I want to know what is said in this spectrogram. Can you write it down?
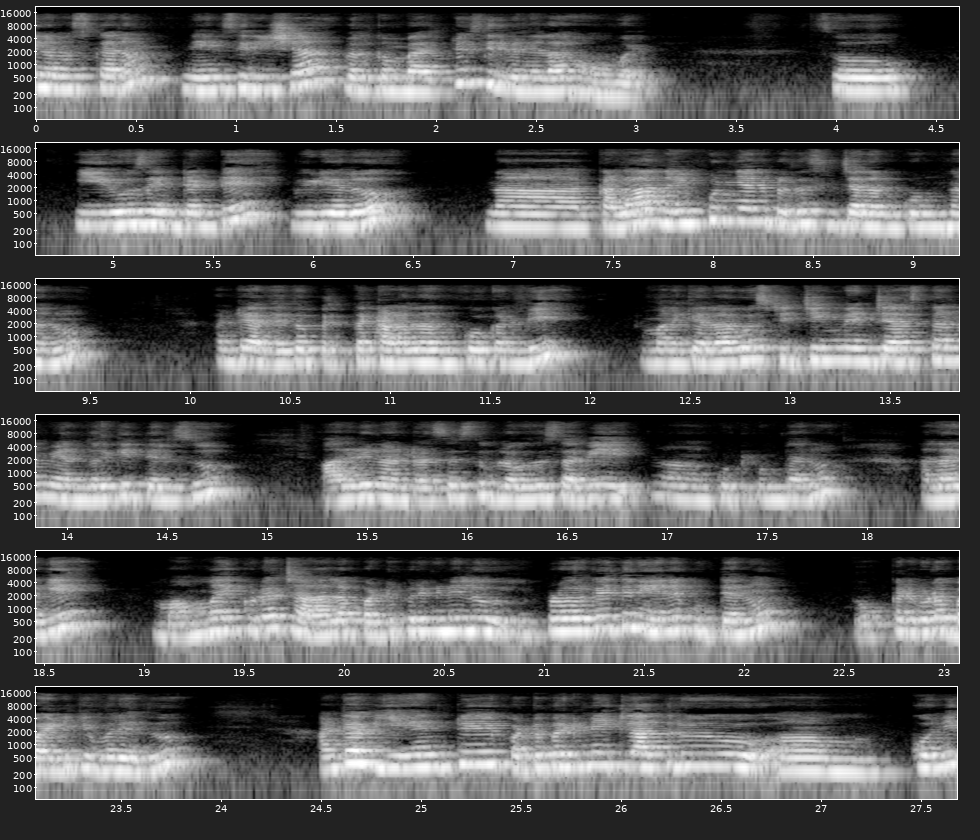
అందరికీ నమస్కారం. నేను Sirisha. Welcome back to Sirivennela home world so ఈరోజు ఏంటంటే వీడియోలో నా కళా నైపుణ్యాన్ని ప్రదర్శించాలనుకుంటున్నాను. అంటే అదేదో పెద్ద కళలు అనుకోకండి. మనకి ఎలాగో స్టిచ్చింగ్ నేను చేస్తాను మీ అందరికీ తెలుసు. ఆల్రెడీ నా డ్రెస్సెస్ బ్లౌజెస్ అవి కుట్టుకుంటాను. అలాగే మా అమ్మాయి కూడా చాలా పట్టు పరిగిణీలు ఇప్పటివరకు అయితే నేనే కుట్టాను. ఒక్కటి కూడా బయటికి ఇవ్వలేదు. అంటే అవి ఏంటి పట్టు పరిగిణీ క్లాతులు కొని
